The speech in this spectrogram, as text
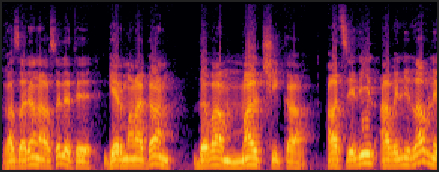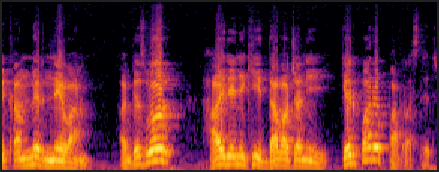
Ղազարյանը ասել է, թե գերմանական դվա մալչիկա ացելին ավելի լավն է, քան մեր նևան։ Այնպես որ հայրենիքի դավաճանի կերպարը պատրաստ էր։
